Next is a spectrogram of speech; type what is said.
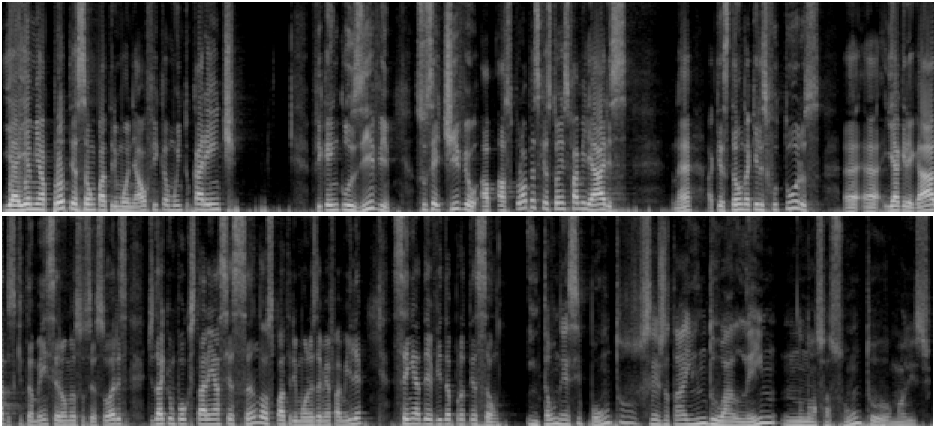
e aí a minha proteção patrimonial fica muito carente fica inclusive suscetível às próprias questões familiares, né? A questão daqueles futuros é, é, e agregados que também serão meus sucessores, de daqui um pouco estarem acessando aos patrimônios da minha família sem a devida proteção. Então, nesse ponto, você já está indo além no nosso assunto, Maurício,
